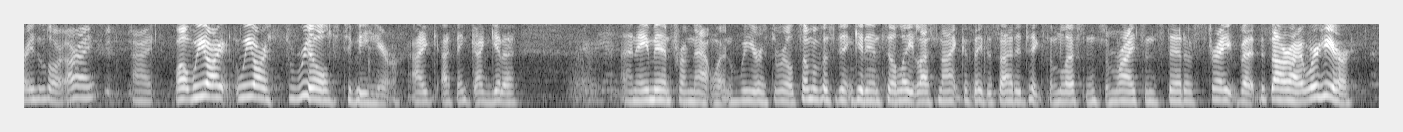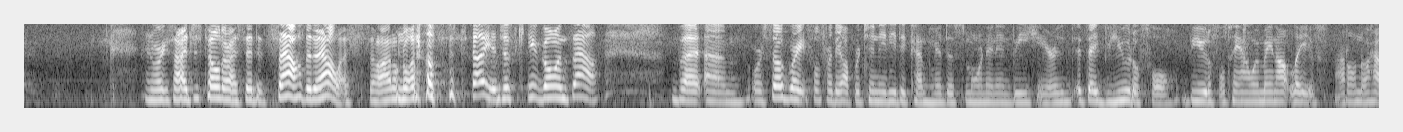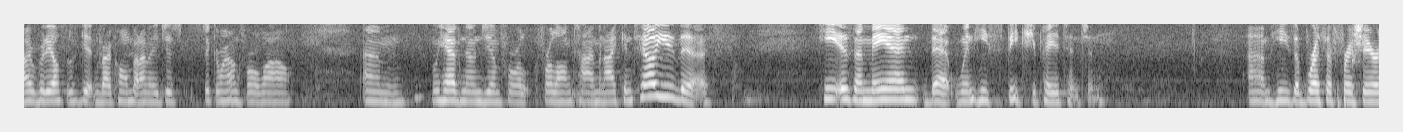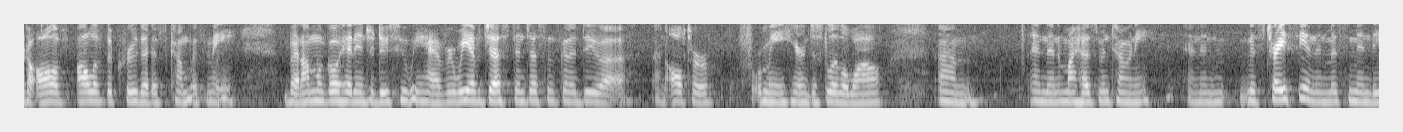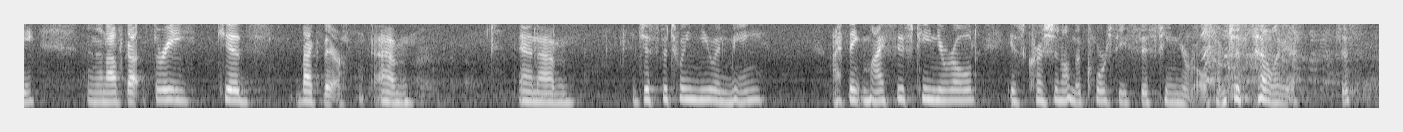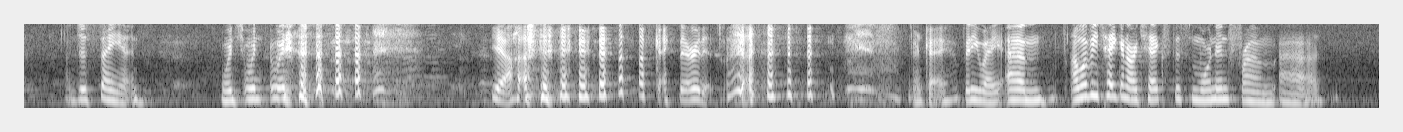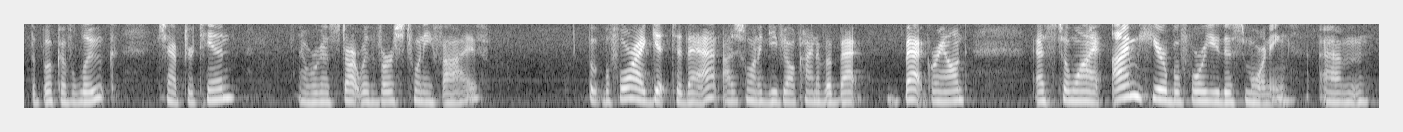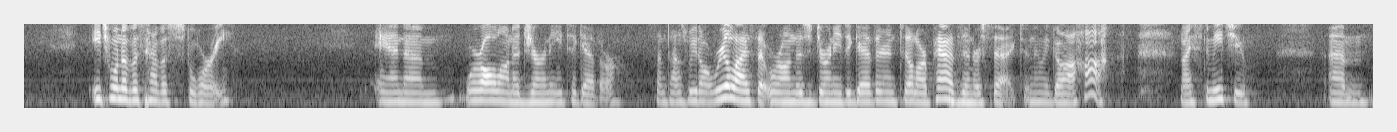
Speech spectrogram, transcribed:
Praise the Lord. All right. All right. Well, we are we are thrilled to be here. I, I think I get a an amen from that one. We are thrilled. Some of us didn't get in until late last night because they decided to take some lefts and some rights instead of straight, but it's all right. We're here. And we're excited. I just told her, I said, it's south of Dallas, so I don't know what else to tell you. Just keep going south. But um, we're so grateful for the opportunity to come here this morning and be here. It's a beautiful, beautiful town. We may not leave. I don't know how everybody else is getting back home, but I may just stick around for a while. Um, we have known Jim for, for a long time, and I can tell you this he is a man that when he speaks, you pay attention. Um, he's a breath of fresh air to all of, all of the crew that has come with me. But I'm going to go ahead and introduce who we have here. We have Justin. Justin's going to do a, an altar for me here in just a little while. Um, and then my husband, Tony. And then Miss Tracy, and then Miss Mindy. And then I've got three kids back there. Um, and um, just between you and me, I think my 15 year old is crushing on the Corsi's 15 year old. I'm just telling you. Just, I'm just saying. When, when, when yeah. okay, there it is. okay, but anyway, um, I'm going to be taking our text this morning from uh, the book of Luke, chapter 10, and we're going to start with verse 25. But before I get to that, I just want to give y'all kind of a back, background as to why I'm here before you this morning. Um, each one of us have a story, and um, we're all on a journey together. Sometimes we don't realize that we're on this journey together until our paths intersect, and then we go, aha, nice to meet you. Um,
